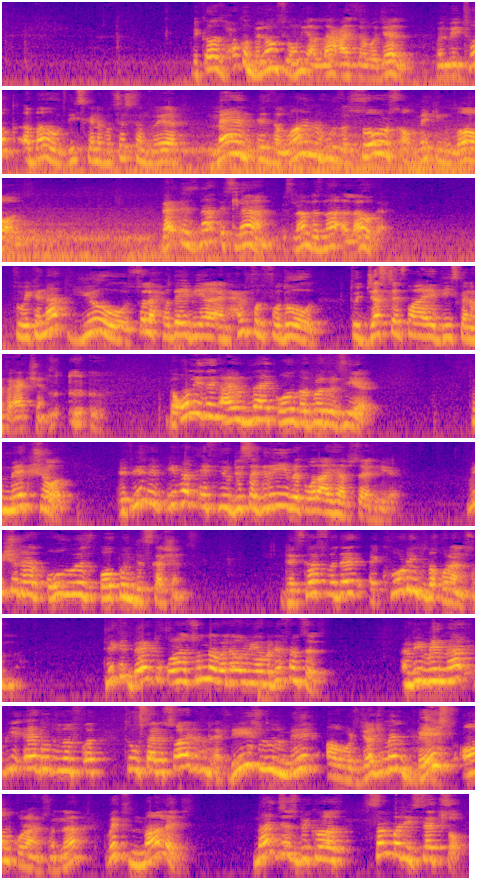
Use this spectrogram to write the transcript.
Because hukum belongs to only Allah Azza wa Jal. When we talk about these kind of a system where man is the one who's the source of making laws, that is not Islam. Islam does not allow that. So we cannot use Sulh Hudaybiyah and Hilf al-Fudul to justify these kind of actions. The only thing I would like all the brothers here to make sure, if even, even if you disagree with what I have said here, we should have always open discussions. Discuss with it according to the Quran Sunnah. Take it back to Quran Sunnah whenever we have differences. And we may not be able to, to satisfy them. At least we will make our judgment based on Quran Sunnah with knowledge. Not just because somebody said so.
